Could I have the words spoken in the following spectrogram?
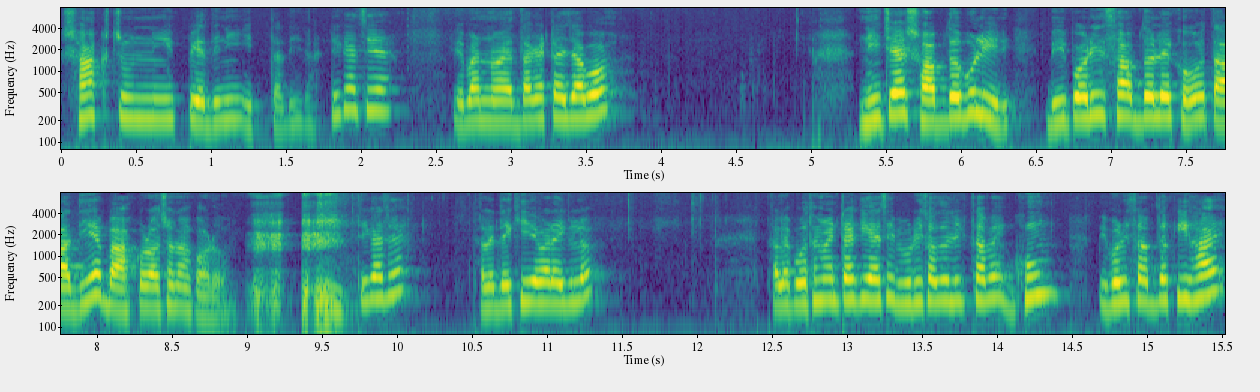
শাঁকচুন্নি, পেদিনি ইত্যাদিরা। ঠিক আছে? এবার নয়ের দাগেরটায় যাব। নিচের শব্দগুলির বিপরীত শব্দ লেখো, তা দিয়ে বাক্য রচনা করো। ঠিক আছে? তাহলে দেখি এবার এগুলো। তাহলে প্রথমেরটা কী আছে? বিপরীত শব্দ লিখতে হবে। ঘুম। বিপরীত শব্দ কী হয়?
